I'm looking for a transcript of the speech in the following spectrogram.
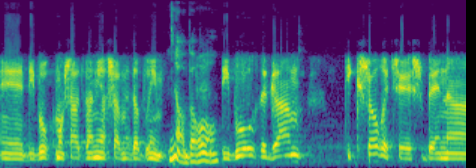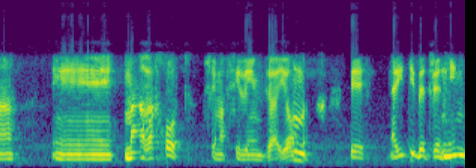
אה, דיבור כמו שאת ואני עכשיו מדברים. לא, ברור. דיבור זה גם תקשורת שיש בין המערכות שמפעילים, והיום אה, הייתי בג'נין,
